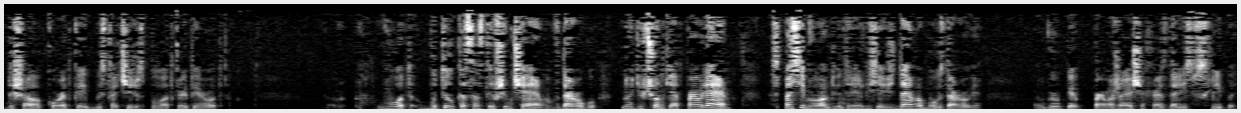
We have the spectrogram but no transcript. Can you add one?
дышала коротко и быстро через полуоткрытый рот. «Вот, бутылка с остывшим чаем, в дорогу. Ну, девчонки, отправляем. Спасибо вам, Дмитрий Алексеевич, дай вам Бог здоровья». В группе провожающих раздались всхлипы.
